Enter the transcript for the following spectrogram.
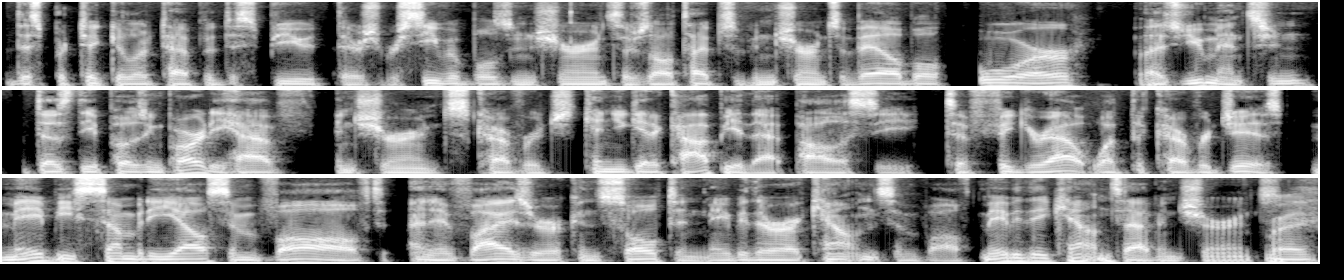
this particular type of dispute. There's receivables insurance, there's all types of insurance available. Or, as you mentioned, does the opposing party have insurance coverage? Can you get a copy of that policy to figure out what the coverage is? Maybe somebody else involved, an advisor, a consultant, maybe there are accountants involved. Maybe the accountants have insurance Right.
